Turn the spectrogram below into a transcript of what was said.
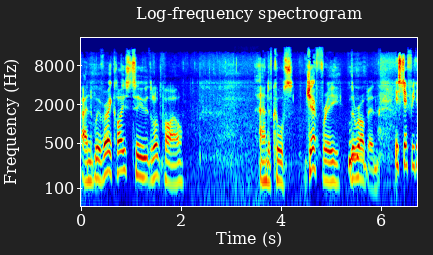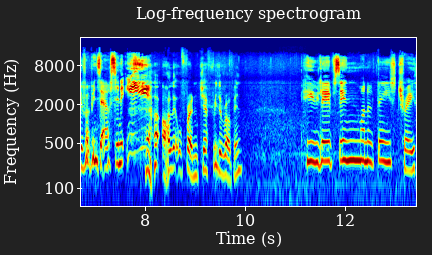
and we're very close to the log pile. And of course, Jeffrey the robin, It's Jeffrey the Robin's house in it. our little friend Jeffrey the robin. Who lives in one of these trees.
